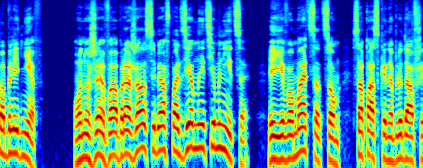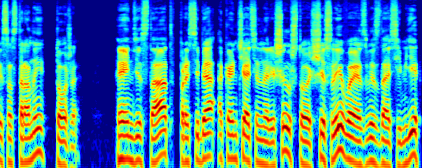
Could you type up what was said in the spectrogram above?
побледнев. Он уже воображал себя в подземной темнице, и его мать с отцом, с опаской наблюдавшей со стороны, тоже. Энди Стаат про себя окончательно решил, что счастливая звезда семьи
